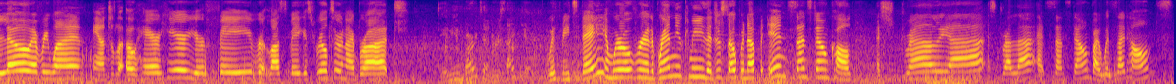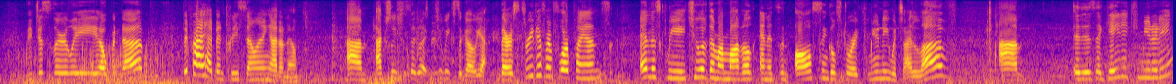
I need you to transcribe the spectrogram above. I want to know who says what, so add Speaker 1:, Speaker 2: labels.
Speaker 1: Hello everyone, Angela O'Hare here, your favorite Las Vegas realtor, and I brought
Speaker 2: Damien Barton, her sidekick.
Speaker 1: with me today, and we're over at a brand new community that just opened up in Sunstone called Estrella, Estrella at Sunstone by Woodside Homes. They just literally opened up. They probably had been pre-selling, I don't know. Um, actually, she said like two weeks ago, yeah. There's three different floor plans in this community. Two of them are modeled, and it's an all single story community, which I love. Um, it is a gated community.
